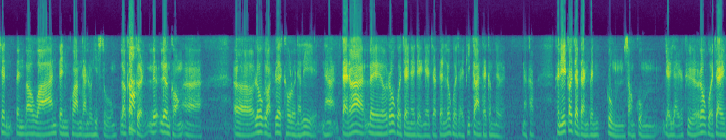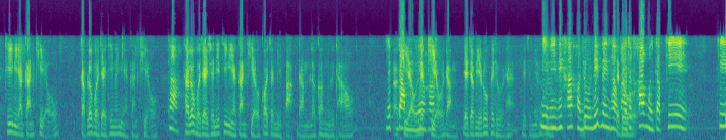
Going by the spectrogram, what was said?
เช่นเป็นเบาหวานเป็นความดันโลหิตสูง แล้วก็ค่ะเกิดเรื่องเรื่องของเอ่อเอ่อโรคหลอดเลือดโคโรนารีนะฮะแต่ว่าเลยโรคหัวใจในเด็กเนี่ยจะเป็นโรคหัวใจพิการแต่กำเนิด นะครับคราวนี้ก็จะแบ่งเป็นกลุ่มสองกลุ่มใหญ่ ๆ ก็คือโรคหัวใจที่มีอาการเขียว กับโรคหัวใจที่ไม่มีอาการเขียวค่ะถ้าโรคหัวใจชนิดที่มีอาการเขียวก็จะมีปากดำแล้วก็มือเท้าเล็บดำเขียวอางเล็งี้บคะเขียวดำเดี๋ยวจะมีรูปให้ดูนะฮะเดี๋ยวจะมีรูปมีให้ดูมีไหมคะขอดูนิดนึงค่ะจะดูอาจจะเข้าเหมือนกับที่ที่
